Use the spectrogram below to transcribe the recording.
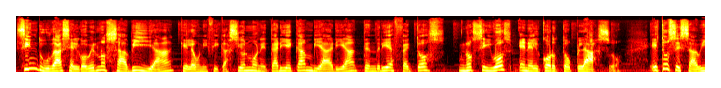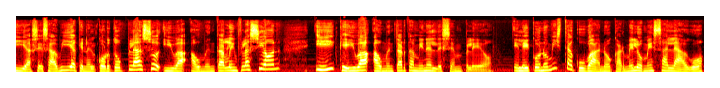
Sin dudas, el gobierno sabía que la unificación monetaria y cambiaria tendría efectos nocivos en el corto plazo. Esto se sabía, se sabía que en el corto plazo iba a aumentar la inflación y que iba a aumentar también el desempleo. El economista cubano Carmelo Mesa Lago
